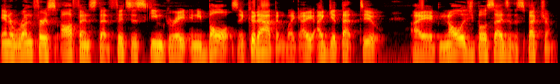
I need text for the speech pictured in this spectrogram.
in a run first offense that fits his scheme great and he balls. It could happen. Like, I, I get that too. I acknowledge both sides of the spectrum.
